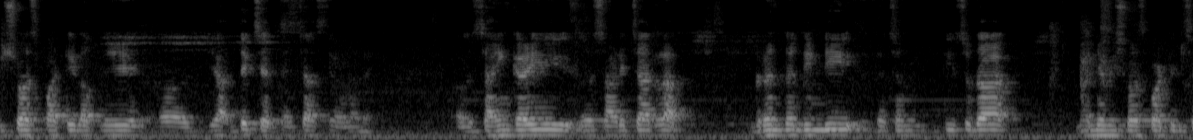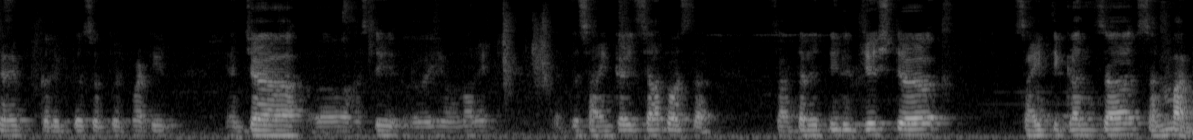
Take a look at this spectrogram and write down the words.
विश्वास पाटील आपले जे अध्यक्ष आहेत त्यांच्या हस्ते होणार आहे. सायंकाळी साडेचारला ग्रंथदिंडी त्याच्या ती सुद्धा मान्य विश्वास पाटील साहेब कलेक्टर संतोष पाटील यांच्या हस्ते हे होणार आहे. नंतर सायंकाळी सात वाजता साताऱ्यातील ज्येष्ठ साहित्यिकांचा सन्मान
